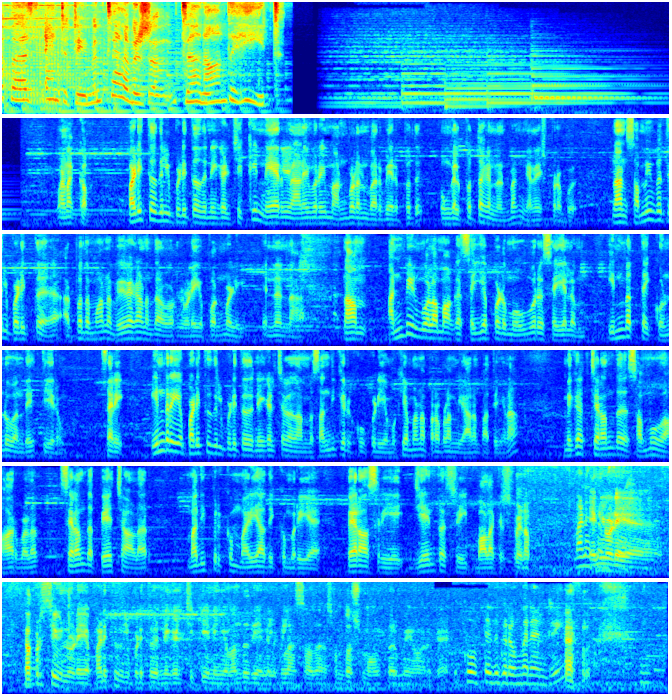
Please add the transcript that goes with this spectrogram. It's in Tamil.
Peppers Entertainment Television. Turn on the heat. வணக்கம் படித்ததில் பிடித்தது நிகழ்ச்சிக்கு நேரில் அனைவரையும் அன்புடன் வரவேற்பது உங்கள் புத்தக நண்பன் கணேஷ் பிரபு நான் சமீபத்தில் படித்த அற்புதமான விவேகானந்தா அவர்களுடைய பொன்மொழி என்னென்னா நாம் அன்பின் மூலமாக செய்யப்படும் ஒவ்வொரு செயலும் இன்பத்தை கொண்டு வந்தே தீரும் சரி இன்றைய படித்ததில் பிடித்தது நிகழ்ச்சியில் நம்ம சந்திக்க இருக்கக்கூடிய முக்கியமான பிரபலம் யாருன்னு பார்த்தீங்கன்னா மிகச்சிறந்த சமூக ஆர்வலர் சிறந்த பேச்சாளர் மதிப்பிற்கும் மரியாதைக்கும் உரிய பேராசிரியை ஜெயந்த ஸ்ரீ பாலகிருஷ்ணன் வணக்கம் எங்களுடைய பெப்பர் ஸ்டீவினுடைய படித்ததில் பிடித்தது நிகழ்ச்சிக்கு நீங்க வந்தது எங்களுக்கெல்லாம் சந்தோ- சந்தோஷமாவும் பெருமையாகவும் இருக்கு. கூப்பிட்டதுக்கு ரொம்ப நன்றி.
